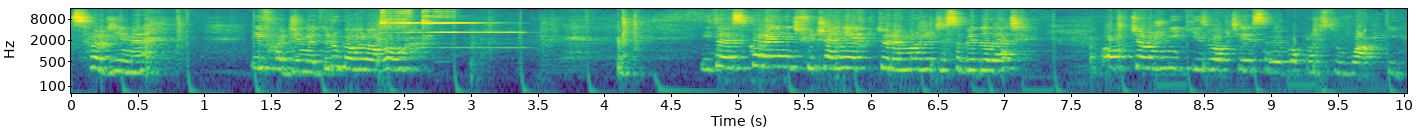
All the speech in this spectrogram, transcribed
schodzimy i wchodzimy drugą nogą. I to jest kolejne ćwiczenie, w którym możecie sobie dodać obciążniki, złapcie je sobie po prostu w łapki.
